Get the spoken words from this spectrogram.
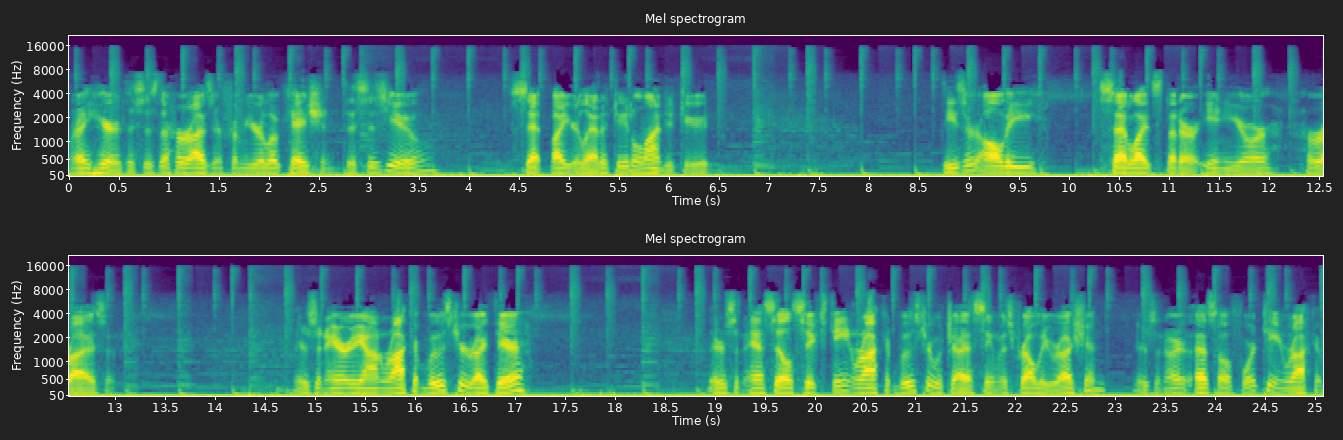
right here. This is the horizon from your location. This is you, set by your latitude and longitude. These are all the satellites that are in your horizon. There's an Ariane rocket booster right there. There's an SL-16 rocket booster, which I assume is probably Russian. There's an SL-14 rocket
